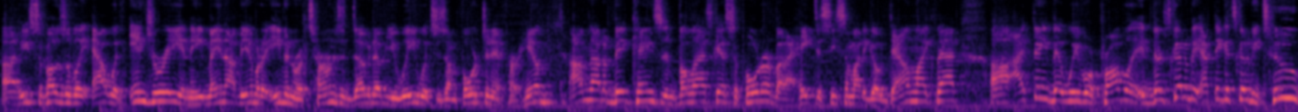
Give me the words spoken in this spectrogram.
Uh, he's supposedly out with injury, and he may not be able to even return to WWE, which is unfortunate for him. I'm not a big Cain Velasquez supporter, but I hate to see somebody go down like that. Uh, I think that we will probably, there's going to be, I think it's going to be two,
